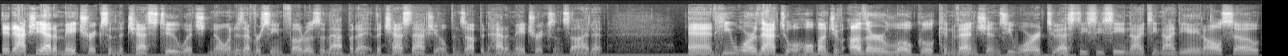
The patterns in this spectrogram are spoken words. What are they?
it actually had a matrix in the chest too, which no one has ever seen photos of that. But uh, the chest actually opens up and had a matrix inside it and he wore that to a whole bunch of other local conventions. He wore it to SDCC 1998, also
